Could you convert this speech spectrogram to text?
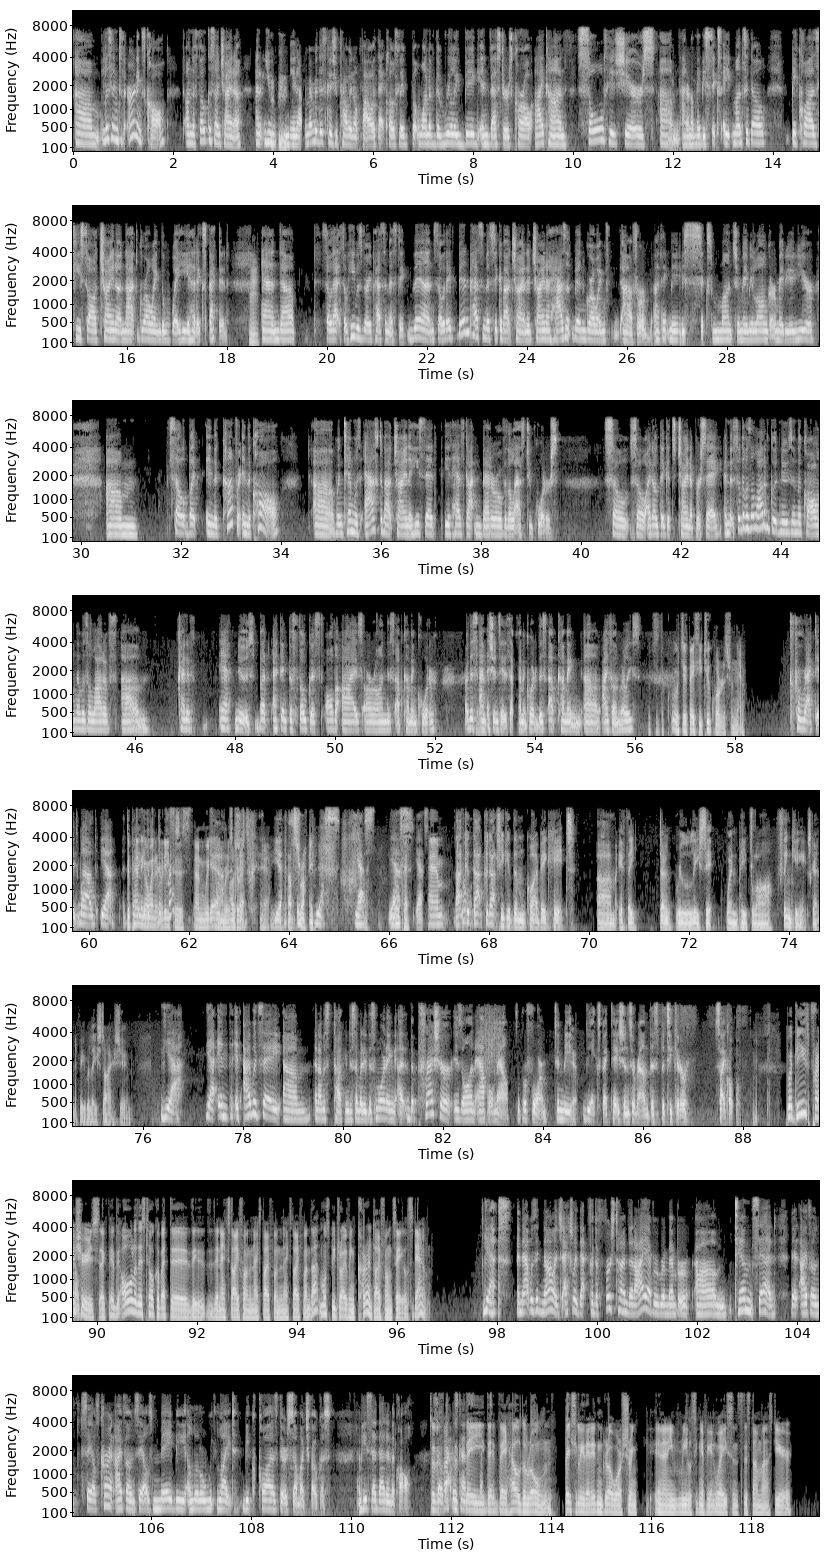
um, listening to the earnings call on the focus on China. Don't, you may not remember this because you probably don't follow it that closely, but one of the really big investors, Carl Icahn, sold his shares, um, I don't know, maybe six, eight months ago because he saw China not growing the way he had expected. Hmm. And uh, so that so he was very pessimistic then. So they've been pessimistic about China. China hasn't been growing uh, for I think maybe six months or maybe longer, maybe a year. Um, so, but in the conference, in the call, uh, when Tim was asked about China, he said it has gotten better over the last two quarters. So, so I don't think it's China per se. And th- so there was a lot of good news in the call, and there was a lot of um, kind of eh news. But I think the focus, all the eyes are on this upcoming quarter, or this. I shouldn't say this upcoming quarter. This upcoming uh, iPhone release. which is the, which is basically two quarters from now, Correct. It, well, yeah. depending on The- when it the press- releases and which yeah, rumor is correct. just- yeah. yeah, that's right. Yes. Yes. Yes. Okay. Yes. Um, That could that could actually give them quite a big hit um, if they don't release it when people are thinking it's going to be released. I assume. Yeah. Yeah, and it, I would say, um, and I was talking to somebody this morning. Uh, the pressure is on Apple now to perform to meet the expectations around this particular cycle. But these So- pressures, like all of this talk about the, the the next iPhone, the next iPhone, the next iPhone, that must be driving current iPhone sales down. Yes, and that was acknowledged. Actually, that for the first time that I ever remember, um, Tim said that iPhone sales, current iPhone sales, may be a little light because there's so much focus. And he said that in the call. So the So that fact was that, kind of they, they they held their own, basically they didn't grow or shrink in any real significant way since this time last year,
